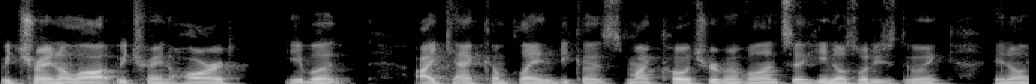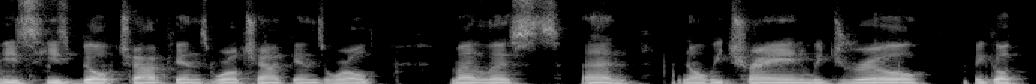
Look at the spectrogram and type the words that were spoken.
we train a lot, we train hard. Yeah, but I can't complain because my coach Ruben Valencia, he knows what he's doing. You know, he's he's built champions, world champions, world medalists, and you know, we train, we drill, we go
